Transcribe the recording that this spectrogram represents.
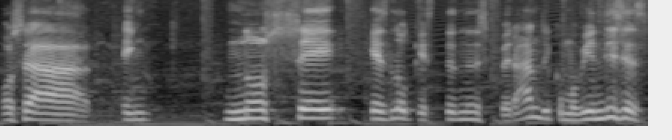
O sea, no sé qué es lo que estén esperando. Y como bien dices,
